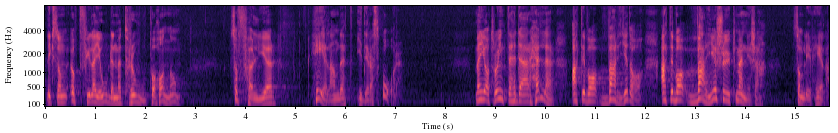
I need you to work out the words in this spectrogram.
liksom uppfylla jorden med tro på honom, så följer helandet i deras spår. Men jag tror inte där heller att det var varje dag, att det var varje sjuk människa som blev helad.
